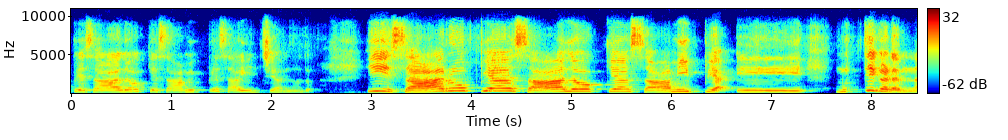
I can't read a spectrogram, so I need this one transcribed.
ಸಾರೂಪ್ಯ ಸಾಲೋಕ್ಯ ಸಾಮೀಪ್ಯ ಸಾಯುಜ್ಯ ಅನ್ನೋದು. ಈ ಸಾರೂಪ್ಯ, ಸಾಲೋಕ್ಯ, ಸಾಮೀಪ್ಯ ಈ ಮುಕ್ತಿಗಳನ್ನ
